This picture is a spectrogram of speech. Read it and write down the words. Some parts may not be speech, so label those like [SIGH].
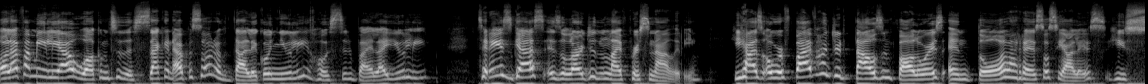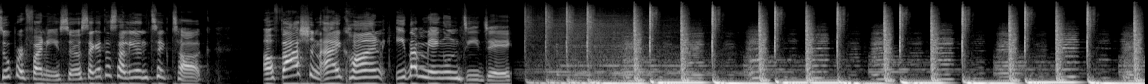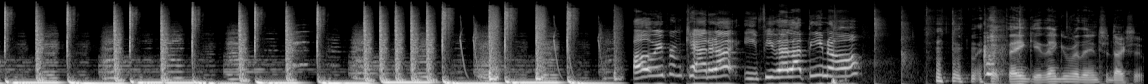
Hola familia, welcome to the second episode of Dale con Yuli, hosted by La Yuli. Today's guest is a larger than life personality. He has over 500,000 followers en todas las redes sociales. He's super funny, so yo sé que te salió en TikTok. A fashion icon y también un DJ. All the way from Canada, de Latino. [LAUGHS] thank you. Thank you for the introduction.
